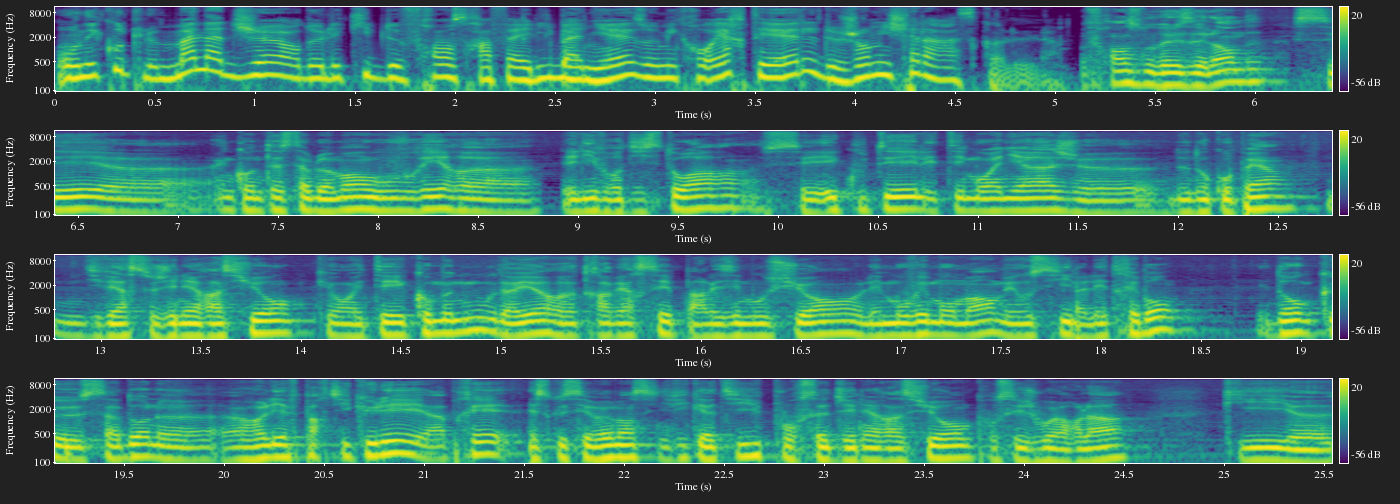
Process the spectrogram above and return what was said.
On écoute le manager de l'équipe de France, Raphaël Ibanez, au micro RTL de Jean-Michel Rascol. France-Nouvelle-Zélande, c'est euh, incontestablement ouvrir euh, les livres d'histoire, c'est écouter les témoignages euh, de nos copains, diverses générations qui ont été, comme nous d'ailleurs, traversées par les émotions, les mauvais moments, mais aussi les très bons. Et donc euh, ça donne un relief particulier. Après, est-ce que c'est vraiment significatif pour cette génération, pour ces joueurs-là qui, euh,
